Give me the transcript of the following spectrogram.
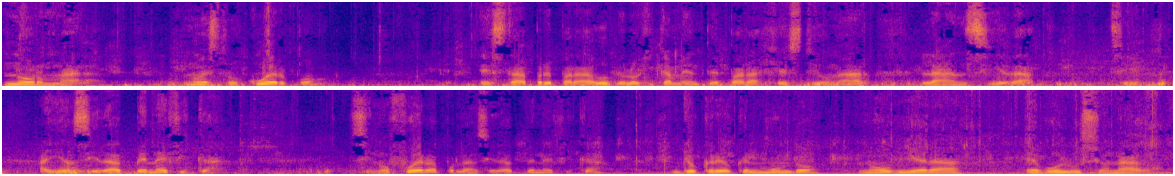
normal. Nuestro cuerpo está preparado biológicamente para gestionar la ansiedad. ¿sí? Hay ansiedad benéfica. Si no fuera por la ansiedad benéfica, yo creo que el mundo no hubiera evolucionado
